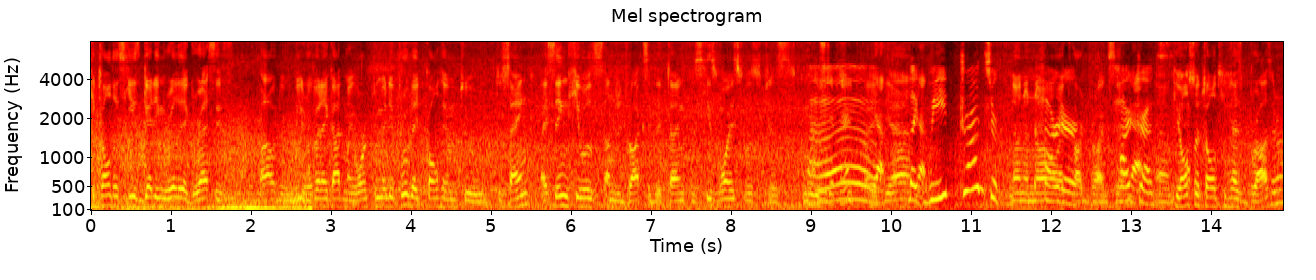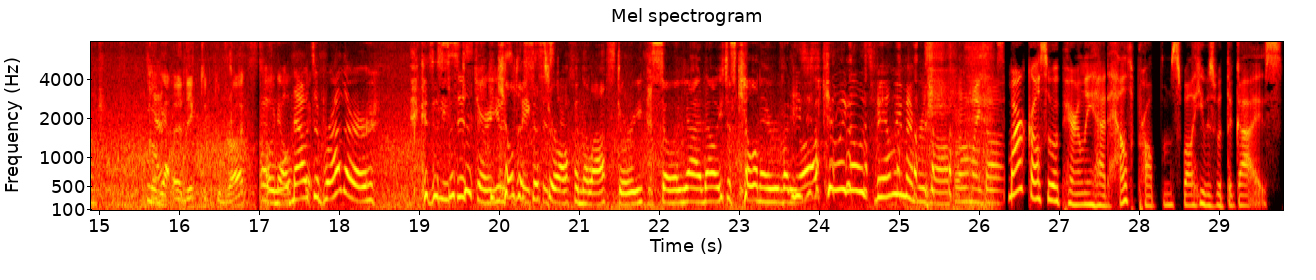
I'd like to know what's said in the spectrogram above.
He told us he's getting really aggressive out of beer. When I got my work permit approved, I called him to to thank. I think he was under drugs at the time because his voice was just completely oh. different. Oh, Like, yeah. Like weed drugs or No, no, no, harder? like hard drugs. yeah. Hard Yeah. drugs. He also told he has brother Yeah. addicted to drugs. Oh, oh no! Now it's a brother. Because his, His sister, sister, he, he killed his sister, sister. off in the last story. So yeah, now he's just killing everybody He's off. just killing all his family members off. Oh my god. Mark also apparently had health problems while he was with the guys,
